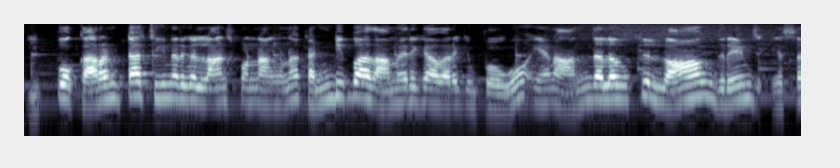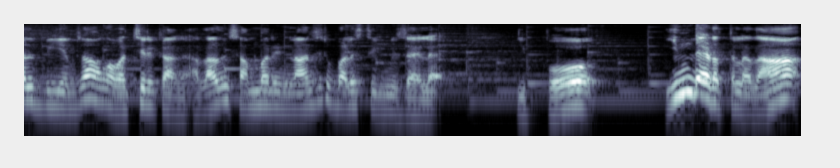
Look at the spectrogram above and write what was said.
இப்போ கரண்ட்டாக சீனர்கள் லான்ச் பண்ணாங்கன்னா கண்டிப்பாக அது அமெரிக்கா வரைக்கும் போகும். ஏன்னா அந்த அளவுக்கு லாங் ரேஞ்ச் எஸ்எல்பிஎம்ஸை அவங்க வச்சுருக்காங்க. அதாவது சம்மரின் லான்ச்சு பலிஸ்டிக் மிசைலை இப்போது இந்த இடத்துல தான்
